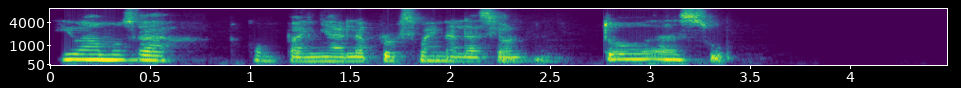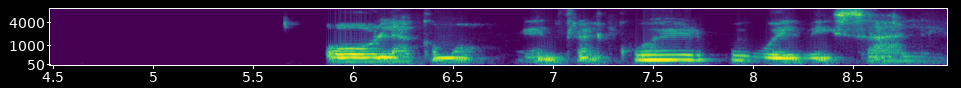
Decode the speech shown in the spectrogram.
Y vamos a acompañar la próxima inhalación en toda su ola, como entra al cuerpo y vuelve y sale.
